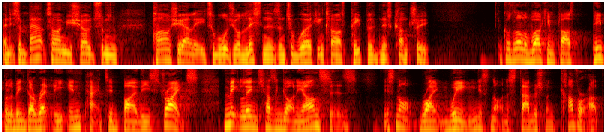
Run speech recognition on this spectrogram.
And it's about time you showed some partiality towards your listeners and to working class people in this country. Because a lot of working class people have been directly impacted by these strikes. Mick Lynch hasn't got any answers. It's not right wing, it's not an establishment cover up.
